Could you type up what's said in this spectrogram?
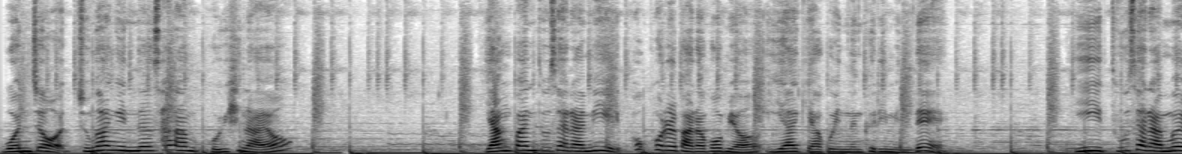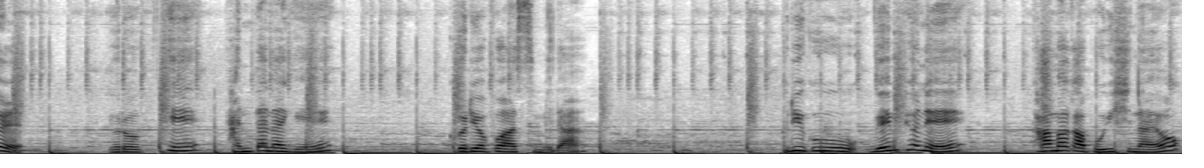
먼저 중앙에 있는 사람 보이시나요? 양반 두 사람이 폭포를 바라보며 이야기하고 있는 그림인데 이 두 사람을 이렇게 간단하게 그려보았습니다. 그리고 왼편에 가마가 보이시나요?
